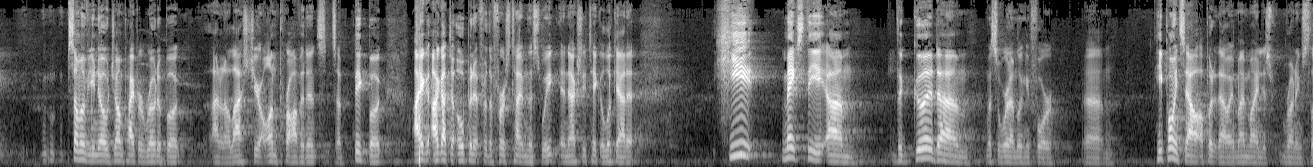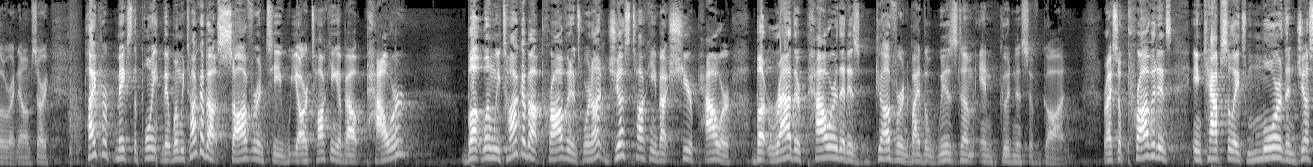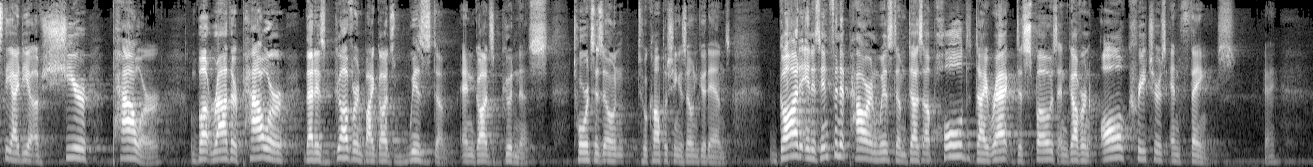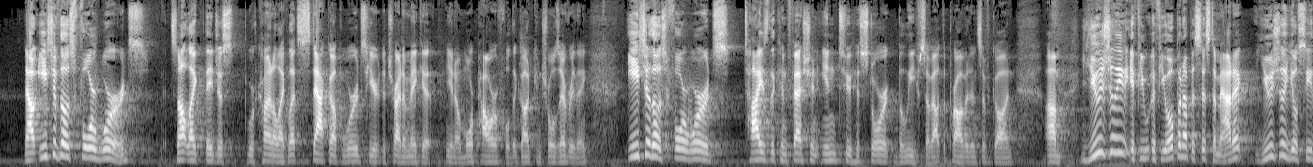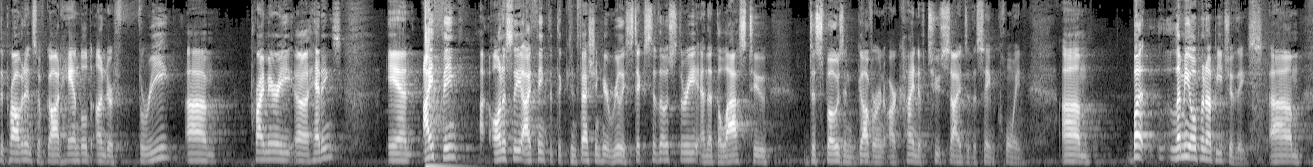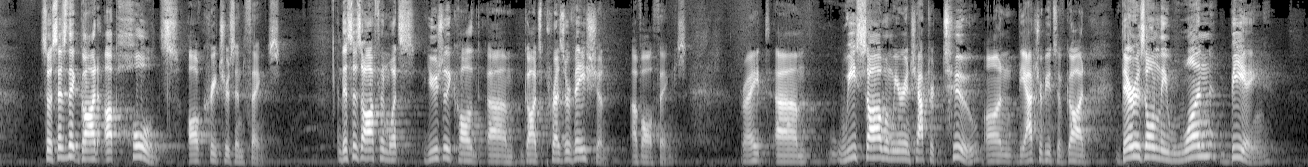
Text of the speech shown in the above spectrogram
some of you know John Piper wrote a book I don't know, last year on Providence. It's a big book. I, I got to open it for the first time this week and actually take a look at it. he makes the, um, the good, um, what's the word I'm looking for? Um, he points out, I'll put it that way, my mind is running slow right now, I'm sorry. Piper makes the point that when we talk about sovereignty, we are talking about power. But when we talk about providence, we're not just talking about sheer power, but rather power that is governed by the wisdom and goodness of God. Right? So providence encapsulates more than just the idea of sheer power, but rather power that is governed by God's wisdom and God's goodness towards his own to accomplishing his own good ends. God, in his infinite power and wisdom, does uphold, direct, dispose, and govern all creatures and things. Okay? Now, each of those four words, it's not like they just were kind of like, let's stack up words here to try to make it you know, more powerful that God controls everything. Each of those four words ties the confession into historic beliefs about the providence of God. Um, usually, if you, if you open up a systematic, usually you'll see the providence of God handled under three um, primary uh, headings. And I think, honestly, I think that the confession here really sticks to those three, and that the last two, dispose and govern, are kind of two sides of the same coin. Um, but let me open up each of these. Um, so it says that God upholds all creatures and things. This is often what's usually called um, God's preservation of all things, right? Um, we saw when we were in chapter 2 on the attributes of God, there is only one being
